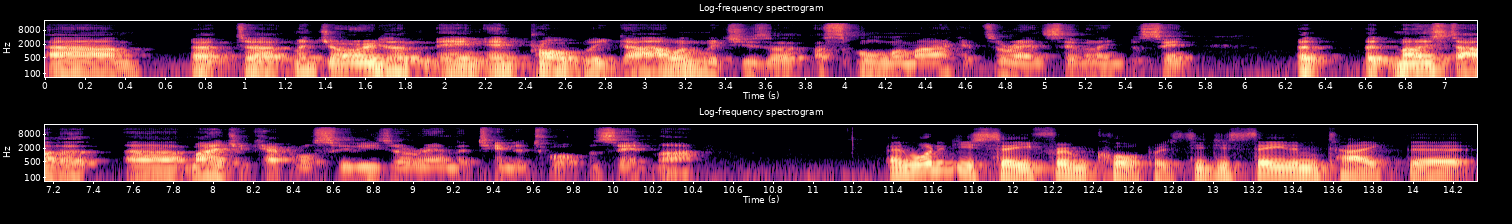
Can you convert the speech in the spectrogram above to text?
Um, but uh, majority of them, and, and, probably Darwin, which is a, a smaller market, it's around 17%. But, but most other uh, major capital cities are around the 10 to 12% mark. And what did you see from corporates? Did you see them take the,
